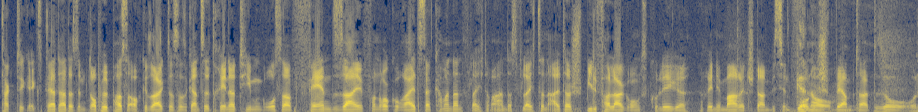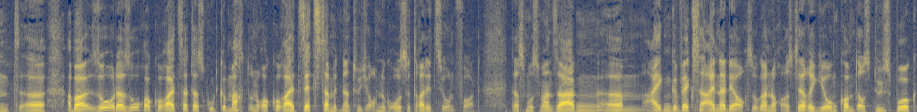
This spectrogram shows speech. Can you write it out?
Taktikexperte, hat das im Doppelpass auch gesagt, dass das ganze Trainerteam ein großer Fan sei von Rocco Reitz. Da kann man dann vielleicht auch ahnen, dass vielleicht sein alter Spielverlagerungskollege René Maric da ein bisschen genau. vorgeschwärmt hat. So, und äh, aber so oder so, Rocco Reitz hat das gut gemacht und Rocco Reitz setzt damit natürlich auch eine große Tradition fort. Das muss man sagen. Ähm, Eigengewächse, einer, der auch sogar noch aus der Region kommt, aus Duisburg,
